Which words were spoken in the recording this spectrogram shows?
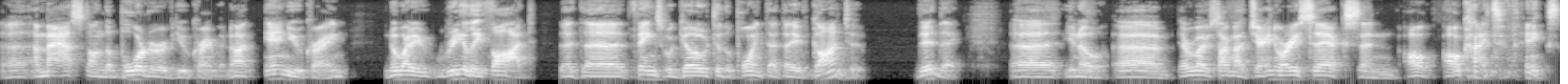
uh, amassed on the border of Ukraine, but not in Ukraine. Nobody really thought that uh, things would go to the point that they've gone to, did they? Uh, you know, uh, everybody was talking about January 6th and all, all kinds of things.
